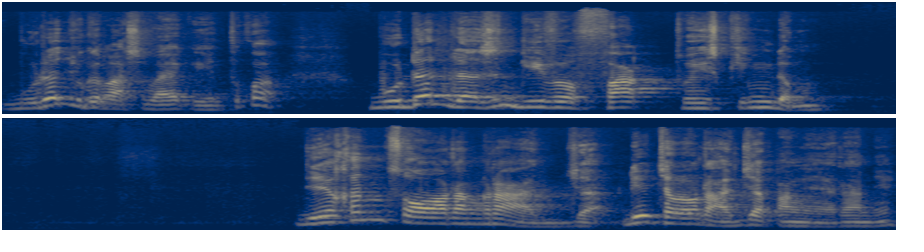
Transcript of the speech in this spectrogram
Buddha juga nggak sebaik itu kok. Buddha doesn't give a fuck to his kingdom. Dia kan seorang raja, dia calon raja pangeran ya.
